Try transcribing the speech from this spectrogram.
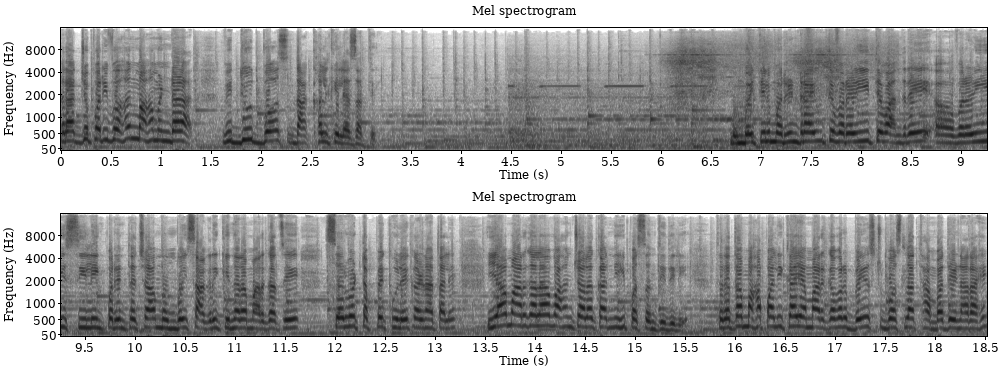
राज्य परिवहन महामंडळात विद्युत बस दाखल केल्या जातील. मुंबईतील मरीन ड्राईव्ह ते वरळी ते वांद्रे वरळी सी लिंक पर्यंतच्या मुंबई सागरी किनारा मार्गाचे सर्व टप्पे खुले करण्यात आले. या मार्गाला वाहन चालकांनीही पसंती दिली. तर आता महापालिका या मार्गावर बेस्ट बसला थांबा देणार आहे.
